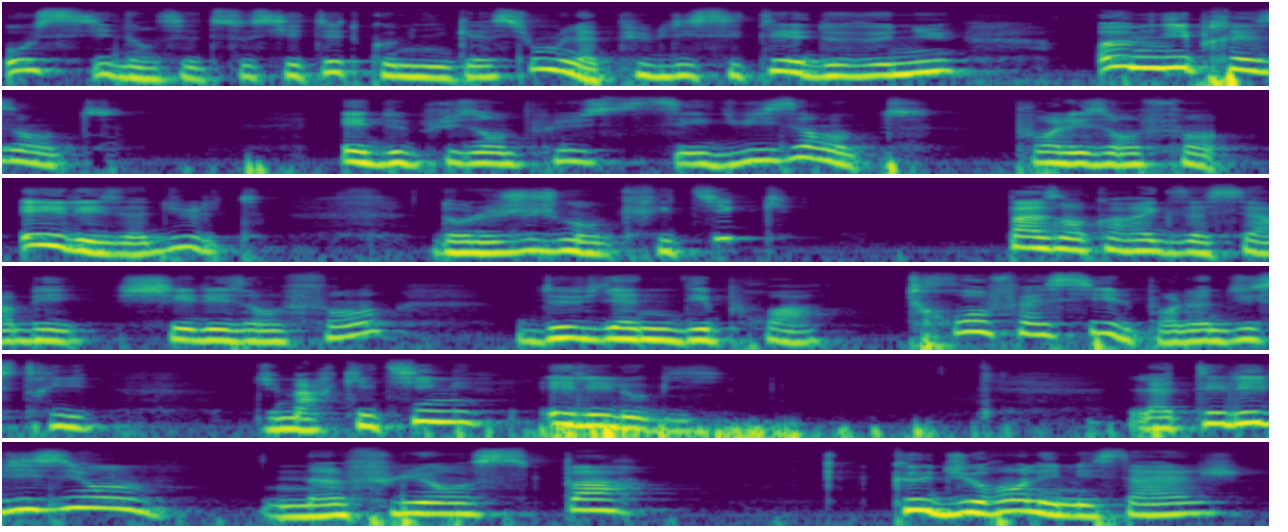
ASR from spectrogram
Aussi dans cette société de communication où la publicité est devenue omniprésente et de plus en plus séduisante pour les enfants et les adultes, dont le jugement critique, pas encore exacerbé chez les enfants, deviennent des proies trop faciles pour l'industrie du marketing et les lobbies. La télévision n'influence pas que durant les messages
